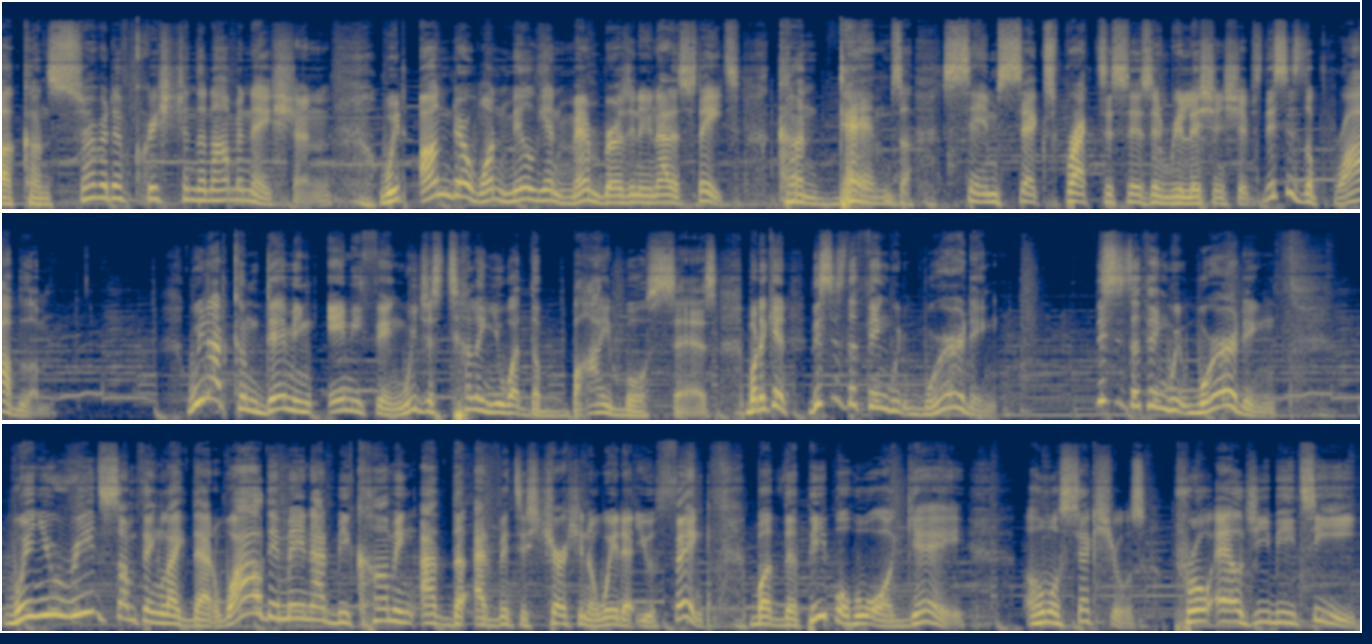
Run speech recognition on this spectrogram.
a conservative Christian denomination with under 1 million members in the United States, condemns same sex practices and relationships. This is the problem. We're not condemning anything, we're just telling you what the Bible says. But again, this is the thing with wording. This is the thing with wording. When you read something like that, while they may not be coming at the Adventist church in a way that you think, but the people who are gay, homosexuals, pro LGBT,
